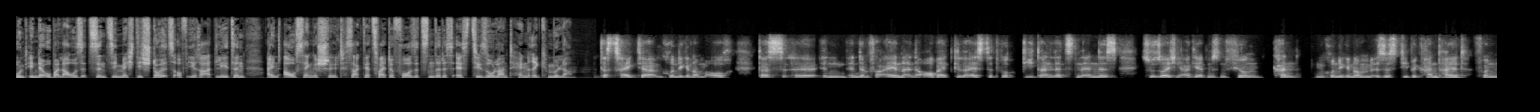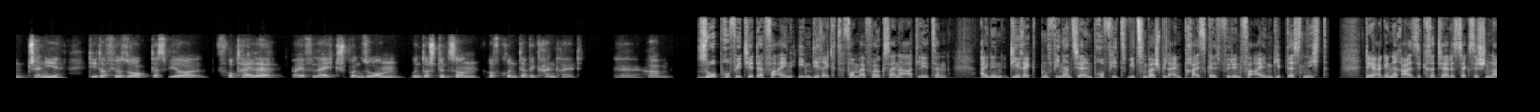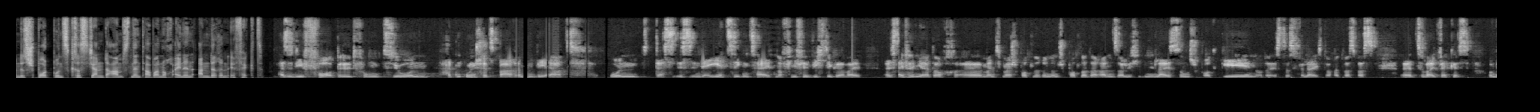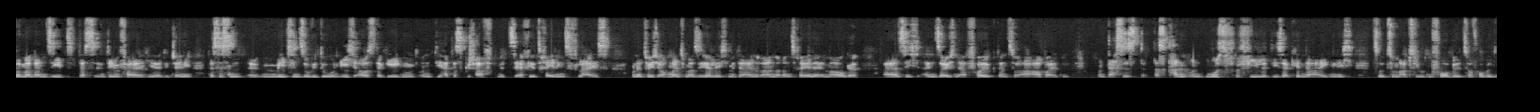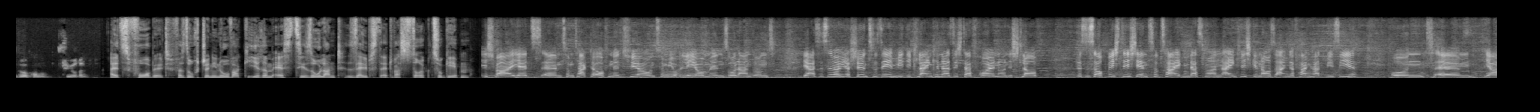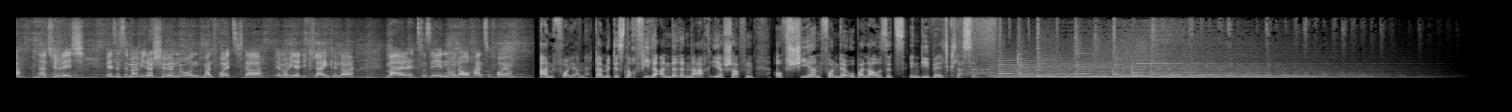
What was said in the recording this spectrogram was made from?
Und in der Oberlausitz sind sie mächtig stolz auf ihre Athletin. Ein Aushängeschild, sagt der zweite Vorsitzende des SC Soland, Henrik Müller. Das zeigt ja im Grunde genommen auch, dass äh, in, in dem Verein eine Arbeit geleistet wird, die dann letzten Endes zu solchen Ergebnissen führen kann. Im Grunde genommen ist es die Bekanntheit von Jenny, die dafür sorgt, dass wir Vorteile bei vielleicht Sponsoren, Unterstützern aufgrund der Bekanntheit äh, haben. So profitiert der Verein indirekt vom Erfolg seiner Athleten. Einen direkten finanziellen Profit, wie zum Beispiel ein Preisgeld für den Verein, gibt es nicht. Der Generalsekretär des Sächsischen Landessportbunds Christian Dahms nennt aber noch einen anderen Effekt. Also die Vorbildfunktion hat einen unschätzbaren Wert und das ist in der jetzigen Zeit noch viel, viel wichtiger, weil es zweifeln ja doch äh, manchmal Sportlerinnen und Sportler daran, soll ich in den Leistungssport gehen oder ist das vielleicht doch etwas, was äh, zu weit weg ist? Und wenn man dann sieht, dass in dem Fall hier die Jenny, das ist ein äh, Mädchen so wie du und ich aus der Gegend und die hat es geschafft mit sehr viel Trainingsfleiß und natürlich auch manchmal sicherlich mit der ein oder anderen Träne im Auge, äh, sich einen solchen Erfolg dann zu erarbeiten. Und das ist, das kann und muss für viele dieser Kinder eigentlich so zum absoluten Vorbild, zur Vorbildwirkung führen. Als Vorbild versucht Jenny Nowak ihrem SC Soland selbst etwas zurückzugeben. Ich war jetzt ähm, zum Tag der offenen Tür und zum Jubiläum in Soland und ja, es ist immer wieder schön zu sehen, wie die kleinen Kinder sich da freuen und ich glaube, das ist auch wichtig, ihnen zu zeigen, dass man eigentlich genauso angefangen hat wie sie und ähm, ja, natürlich ist es immer wieder schön und man freut sich da immer wieder die kleinen Kinder mal zu sehen und auch anzufeuern anfeuern, damit es noch viele andere nach ihr schaffen, auf Skiern von der Oberlausitz in die Weltklasse.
